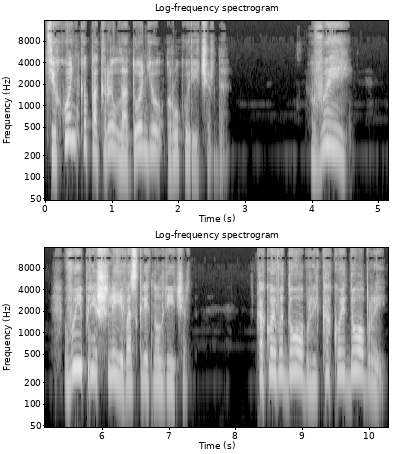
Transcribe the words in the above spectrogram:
тихонько покрыл ладонью руку Ричарда. — Вы! Вы пришли! — воскликнул Ричард. — Какой вы добрый! Какой добрый!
